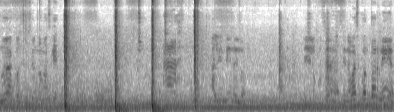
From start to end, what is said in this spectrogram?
Nueva construcción, no más que. Ah, alguien vino y lo, y lo pusieron así, nomás con tornillo.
